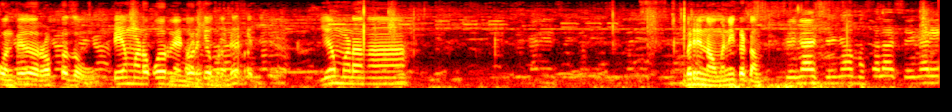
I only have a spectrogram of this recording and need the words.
ಫೋನ್ಪೇದಾಗ ರೊಕ್ಕ ಅದಾವು. ಪೇ ಮಾಡಕ್ ಹೋದ್ರೆ ನೆಟ್ವರ್ಕೇ ಬರ್ತೈತಿ ಏನು ಮಾಡೋಣ? ಬರ್ರಿ ನಾವು ಮನೆ ಕಟ್ಟಮ್ ಶೇಂಗಾ ಶೇಂಗಾ ಮಸಾಲ ಶೇಂಗಾ ರೀ.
